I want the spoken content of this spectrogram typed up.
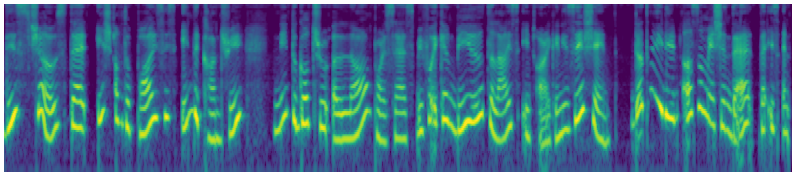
This shows that each of the policies in the country need to go through a long process before it can be utilized in organization. Dr. Eden also mentioned that there is an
